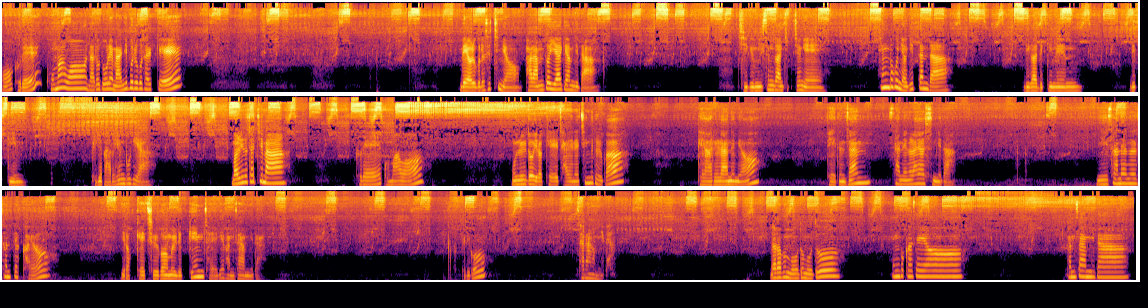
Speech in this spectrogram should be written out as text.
어, 그래? 고마워. 나도 노래 많이 부르고 살게. 내 얼굴을 스치며 바람도 이야기합니다. 지금 이 순간 집중해. 행복은 여기 있단다. 네가 느끼는 느낌. 그게 바로 행복이야. 멀리도 찾지 마. 그래, 고마워. 오늘도 이렇게 자연의 친구들과 대화를 나누며 대둔산 산행을 하였습니다. 이 산행을 선택하여 이렇게 즐거움을 느낀 저에게 감사합니다. 그리고 사랑합니다. 여러분 모두 모두 행복하세요. 감사합니다.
